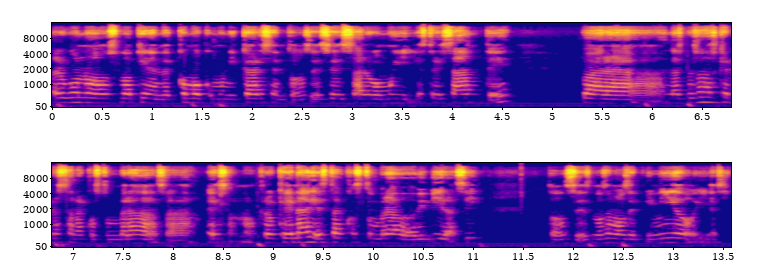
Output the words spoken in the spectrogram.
algunos no tienen cómo comunicarse, entonces es algo muy estresante para las personas que no están acostumbradas a eso, ¿no? Creo que nadie está acostumbrado a vivir así, entonces nos hemos deprimido y así.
